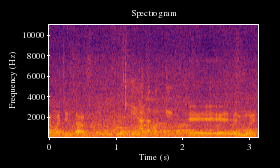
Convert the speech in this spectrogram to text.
a machetazo. ¿Quién atacó a quién? eh, el muerto.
